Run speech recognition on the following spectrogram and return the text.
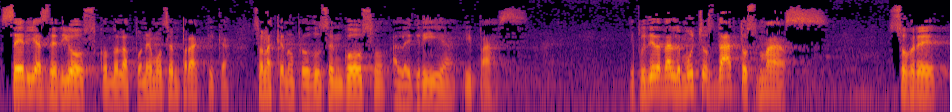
serias de Dios, cuando las ponemos en práctica, son las que nos producen gozo, alegría y paz. Y pudiera darle muchos datos más sobre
